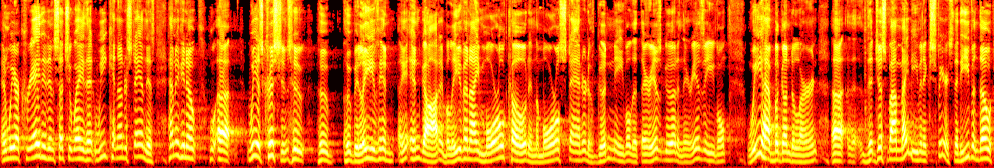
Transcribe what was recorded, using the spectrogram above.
And we are created in such a way that we can understand this. How many of you know, uh, we as Christians who, who, who believe in, in God and believe in a moral code and the moral standard of good and evil, that there is good and there is evil, we have begun to learn uh, that just by maybe even experience that even though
